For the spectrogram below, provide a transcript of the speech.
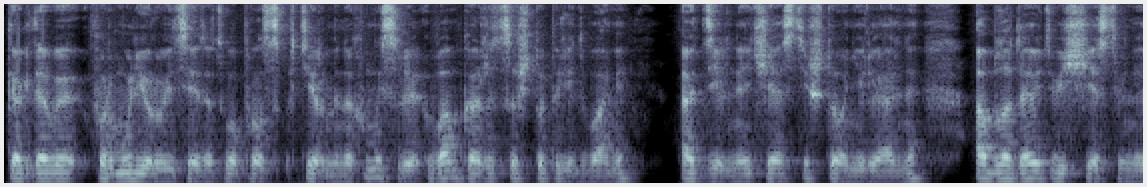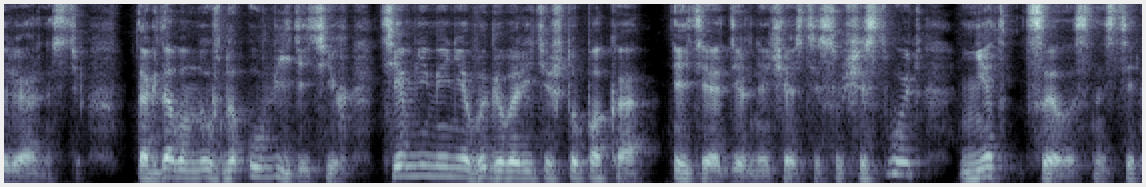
Когда вы формулируете этот вопрос в терминах мысли, вам кажется, что перед вами отдельные части, что они реальны, обладают вещественной реальностью. Тогда вам нужно увидеть их. Тем не менее, вы говорите, что пока эти отдельные части существуют, нет целостности,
